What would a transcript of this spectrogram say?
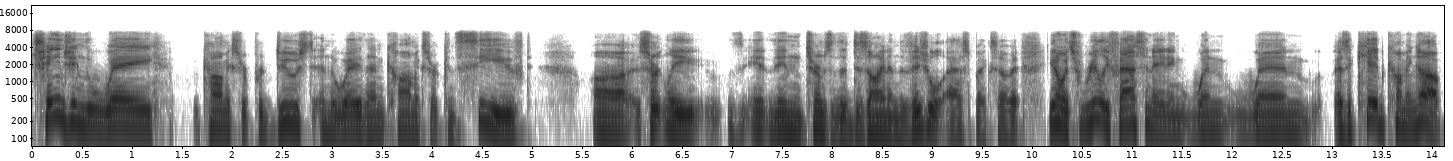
changing the way comics are produced and the way then comics are conceived uh, certainly in, in, terms of the design and the visual aspects of it. You know, it's really fascinating when when as a kid coming up,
